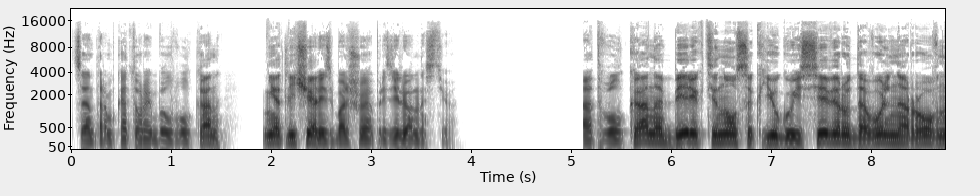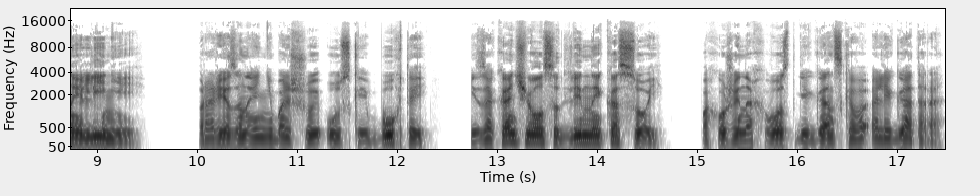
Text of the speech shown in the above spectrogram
центром которой был вулкан, не отличались большой определенностью. От вулкана берег тянулся к югу и северу довольно ровной линией, прорезанной небольшой узкой бухтой, и заканчивался длинной косой, похожей на хвост гигантского аллигатора.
